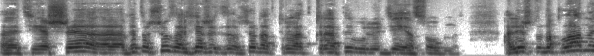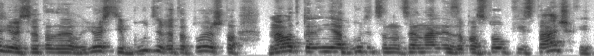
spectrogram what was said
ці яшчэ гэта ўсё залежыць заўсёды ад крэатыву людзей асобных але што дакладна ёсць это ёсць і будзе гэта тое што нават калі не адбудзецца нацыянальнай забастоўкі і стачкі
